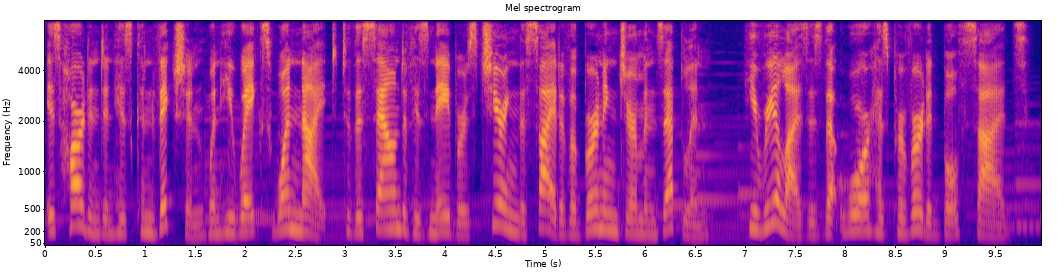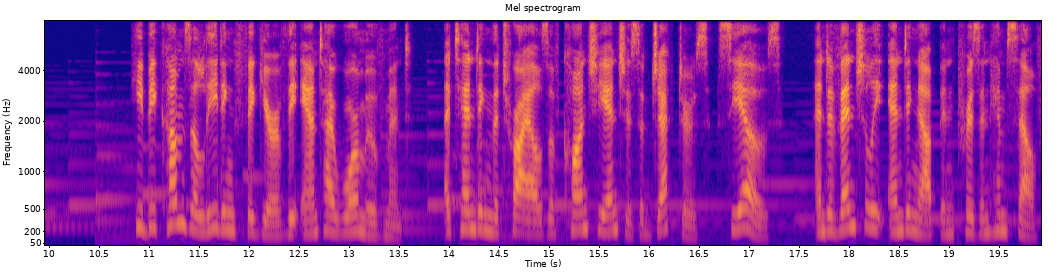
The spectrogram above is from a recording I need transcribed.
is hardened in his conviction when he wakes one night to the sound of his neighbors cheering the sight of a burning German Zeppelin he realizes that war has perverted both sides. He becomes a leading figure of the anti-war movement, attending the trials of conscientious objectors, COs, and eventually ending up in prison himself.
